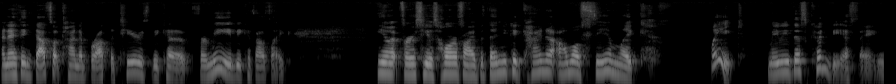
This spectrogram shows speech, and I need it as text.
And I think that's what kind of brought the tears because for me, because I was like, you know, at first he was horrified, but then you could kind of almost see him like, wait, maybe this could be a thing,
